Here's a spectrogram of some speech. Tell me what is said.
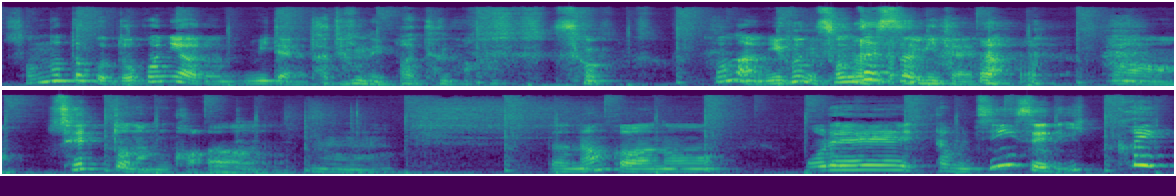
そんなとこどこにあるみたいな建物いっぱいあったな。そう。そんなん日本に存在するみたいな、うん、セットなんか、うん。うん、だからなんかあの俺多分人生で1回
